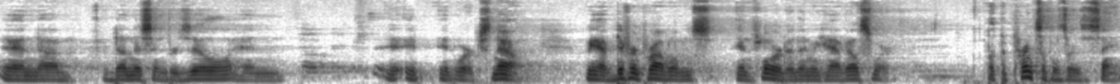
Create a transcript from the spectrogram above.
And um, I've done this in Brazil, and it, it, it works. Now, we have different problems in Florida than we have elsewhere, but the principles are the same.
